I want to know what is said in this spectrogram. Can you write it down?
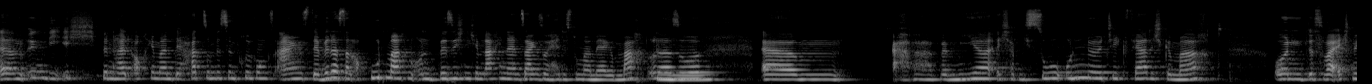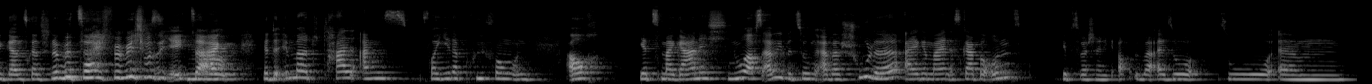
ähm, irgendwie, ich bin halt auch jemand, der hat so ein bisschen Prüfungsangst, der will das dann auch gut machen und will sich nicht im Nachhinein sagen, so hättest du mal mehr gemacht oder mhm. so. Ähm, aber bei mir, ich habe mich so unnötig fertig gemacht. Und das war echt eine ganz, ganz schlimme Zeit für mich, muss ich echt sagen. Ja. Ich hatte immer total Angst vor jeder Prüfung und auch jetzt mal gar nicht nur aufs Abi bezogen, aber Schule allgemein. Es gab bei uns, gibt es wahrscheinlich auch überall so, so ähm,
